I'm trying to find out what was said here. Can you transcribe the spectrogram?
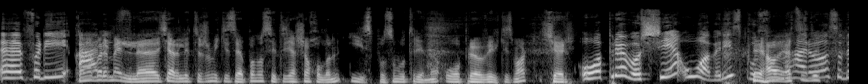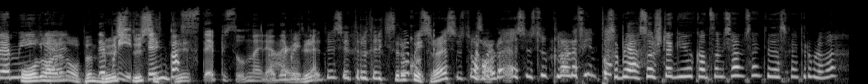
eh, fordi Kan jeg bare vil- melde, kjære lytter som ikke ser på, nå sitter Kjersti og holder en ispose mot trynet og prøver å virke smart. Kjør. Og prøver å se over isposen Ja, her du- òg, så det er mye og du har en åpen brus. Det blir ikke ikke den beste episoden her, det blir du, ikke. du sitter og trikser og koser deg. Jeg syns du har det. Jeg syns du klarer det fint. Og så blir jeg så stygg i ukene som kommer, sant? Det er det som er problemet.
